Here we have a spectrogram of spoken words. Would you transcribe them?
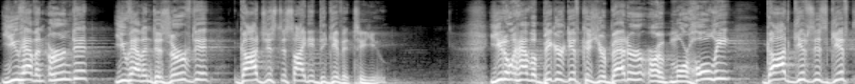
you haven't earned it, you haven't deserved it, God just decided to give it to you. You don't have a bigger gift because you're better or more holy. God gives his gift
